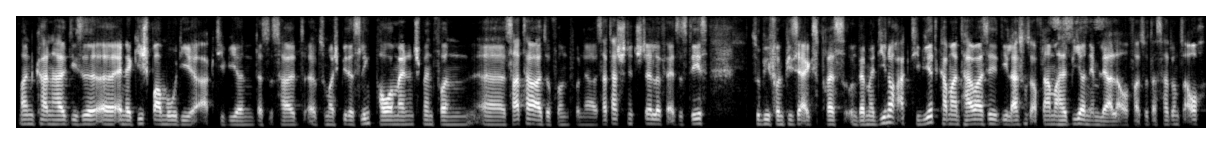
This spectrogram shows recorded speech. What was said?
man kann halt diese äh, Energiesparmodi aktivieren. Das ist halt äh, zum Beispiel das Link Power Management von äh, SATA, also von, von der SATA-Schnittstelle für SSDs sowie von PCI Express. Und wenn man die noch aktiviert, kann man teilweise die Leistungsaufnahme halbieren im Leerlauf. Also das hat uns auch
